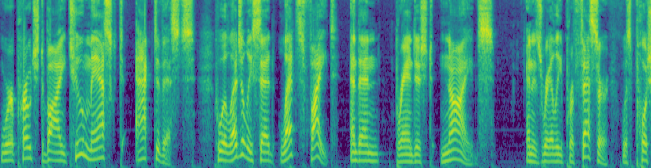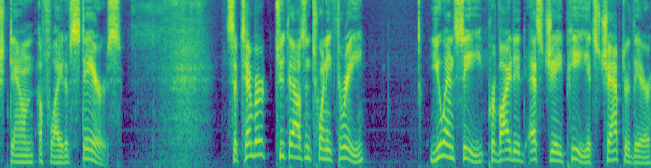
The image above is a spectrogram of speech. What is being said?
were approached by two masked activists who allegedly said, let's fight, and then brandished knives. An Israeli professor was pushed down a flight of stairs. September 2023, UNC provided SJP, its chapter there,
